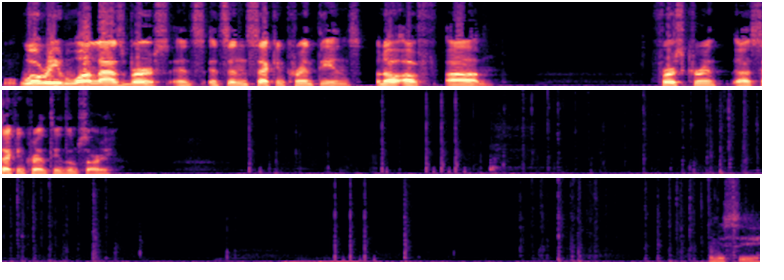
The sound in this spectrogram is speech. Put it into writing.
we'll read one last verse. It's it's in Second Corinthians. No, of um, First Corinth, uh, Second Corinthians. I'm sorry. Let me see.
